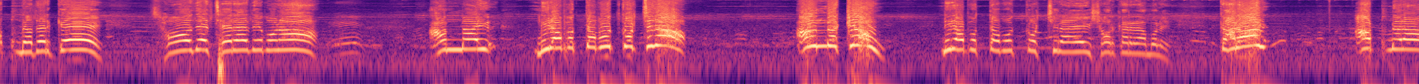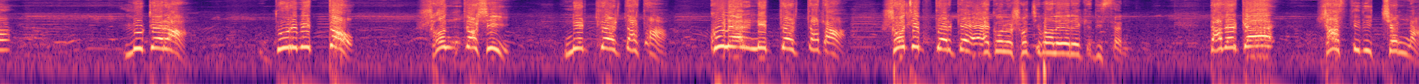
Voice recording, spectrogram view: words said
আপনাদেরকে সহজে ছেড়ে দেব না। আমরা নিরাপত্তা বোধ করছি না। আমরা কেউ নিরাপত্তা বোধ করছি না এই সরকারের আমলে। কারণ আপনারা লুটেরা, দুর্বৃত্ত, সন্ত্রাসী, নির্দেশদাতা, খুনের নির্দেশদাতা সচিবদেরকে এখনও সচিবালয়ে রেখে দিচ্ছেন। তাদেরকে শাস্তি দিচ্ছেন না,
